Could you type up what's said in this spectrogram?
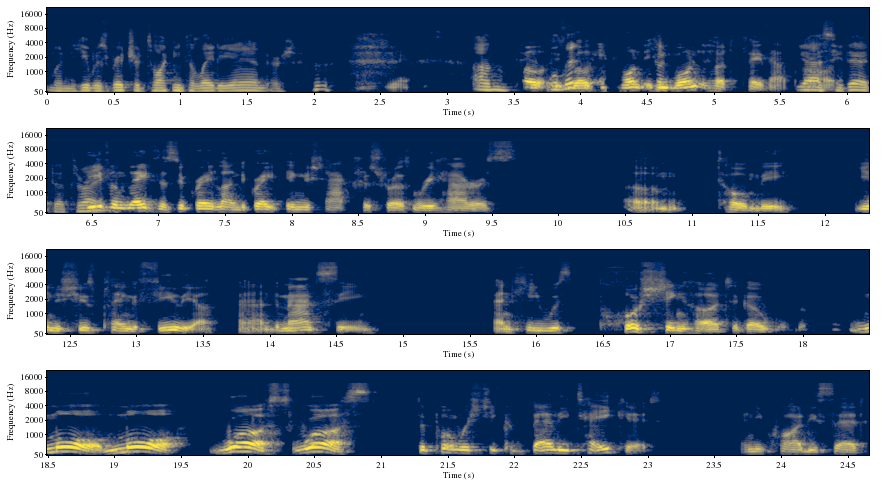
when he was Richard talking to Lady Anne or. yeah. Um, well, well, well he, wanted, he wanted her to play that part. Yes, he did. That's right. Even later, there's a great line. The great English actress Rosemary Harris um, told me, you know, she was playing Ophelia and the mad scene, and he was pushing her to go more, more, worse, worse to the point where she could barely take it. And he quietly said,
